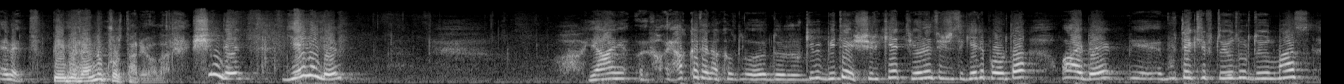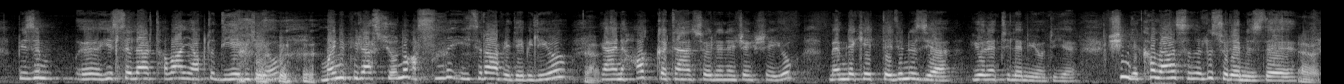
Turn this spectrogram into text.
Evet. Birbirlerini kurtarıyorlar. Şimdi gelelim Yani e, hakikaten akıl durur gibi bir de şirket yöneticisi gelip orada vay be bu teklif duyulur duyulmaz bizim e, hisseler tavan yaptı diyebiliyor. Manipülasyonu aslında itiraf edebiliyor. Evet. Yani hakikaten söylenecek şey yok. Memleket dediniz ya yönetilemiyor diye. Şimdi kalan sınırlı süremizde Evet.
